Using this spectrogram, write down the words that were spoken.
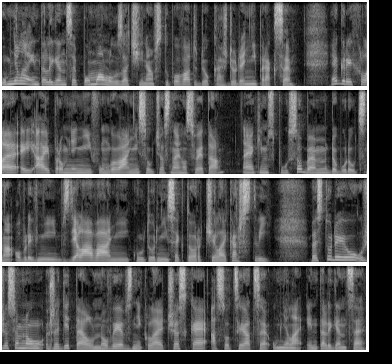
Umělá inteligence pomalu začíná vstupovat do každodenní praxe. Jak rychle AI promění fungování současného světa? A jakým způsobem do budoucna ovlivní vzdělávání, kulturní sektor či lékařství. Ve studiu už je se mnou ředitel nově vzniklé České asociace umělé inteligence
